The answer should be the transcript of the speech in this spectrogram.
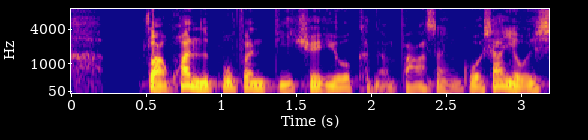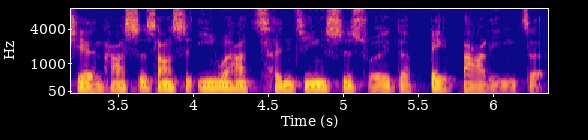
转换的部分的确有可能发生过，像有一些人，他事实上是因为他曾经是所谓的被霸凌者。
